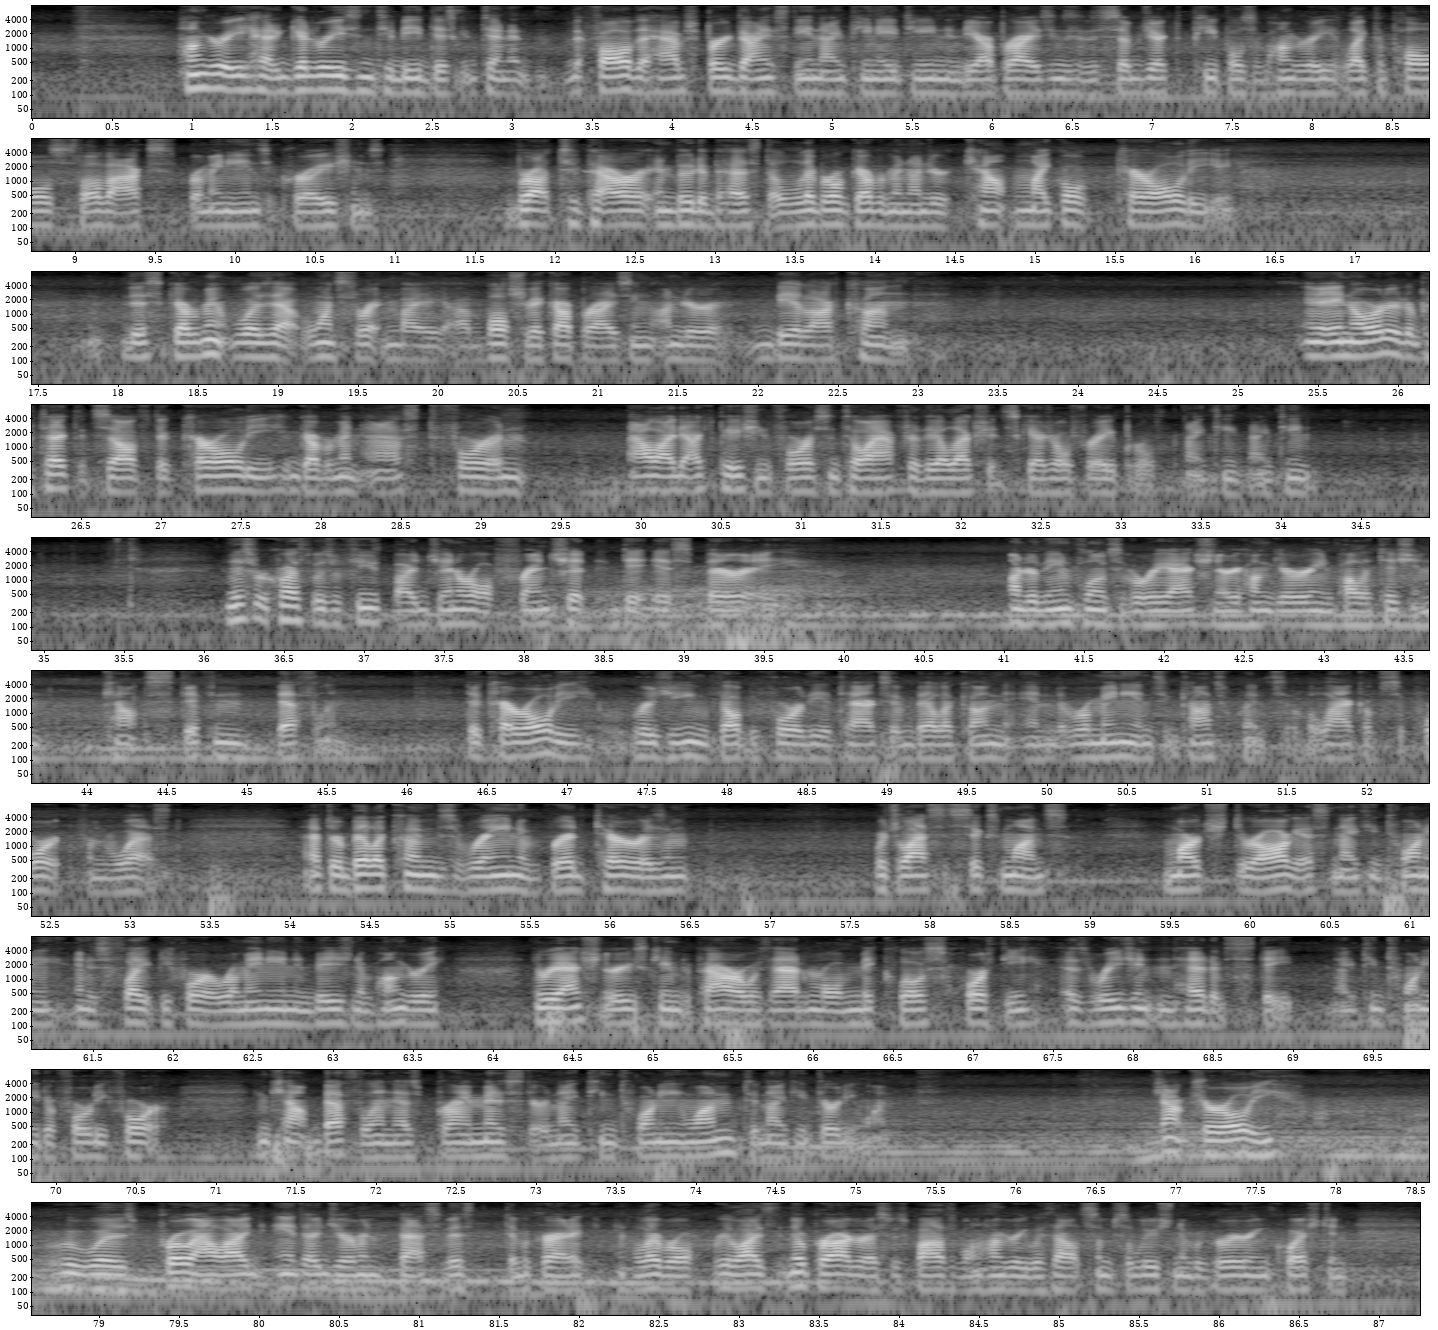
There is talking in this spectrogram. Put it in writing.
Hungary had good reason to be discontented. The fall of the Habsburg dynasty in 1918 and the uprisings of the subject peoples of Hungary, like the Poles, Slovaks, Romanians, and Croatians, brought to power in Budapest a liberal government under Count Michael Károlyi. This government was at once threatened by a Bolshevik uprising under Béla Kun in order to protect itself, the Károlyi government asked for an Allied occupation force until after the election scheduled for April 1919. This request was refused by General Franchet de d'Espèrey under the influence of a reactionary Hungarian politician, Count Stefan Bethlen. The Károlyi regime fell before the attacks of Béla Kun and the Romanians in consequence of a lack of support from the West. After Béla Kun's reign of red terrorism, which lasted six months, March through August 1920, and his flight before a Romanian invasion of Hungary, the reactionaries came to power with Admiral Miklos Horthy as regent and head of state 1920 to 44, and Count Bethlen as prime minister 1921 to 1931. Count Károlyi who was pro-Allied, anti-German, pacifist, democratic, and liberal, realized that no progress was possible in Hungary without some solution of the agrarian question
